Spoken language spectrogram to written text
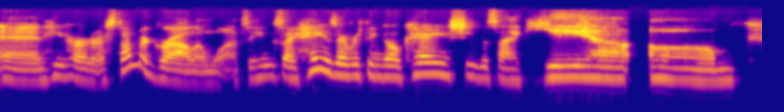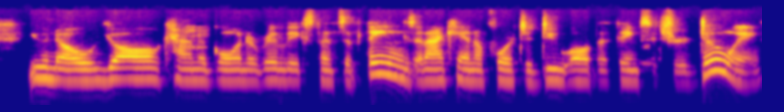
and he heard her stomach growling once and he was like hey is everything okay and she was like yeah um you know y'all kind of going to really expensive things and i can't afford to do all the things that you're doing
